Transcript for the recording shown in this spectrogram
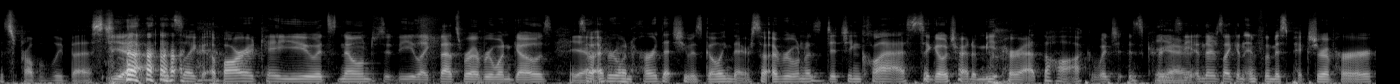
It's probably best. Yeah, it's like a bar at KU. It's known to be like that's where everyone goes. So Yeah. everyone heard that she was going there. So everyone was ditching class to go try to meet her at the Hawk, which is crazy. Yeah. And there's like an infamous picture of her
